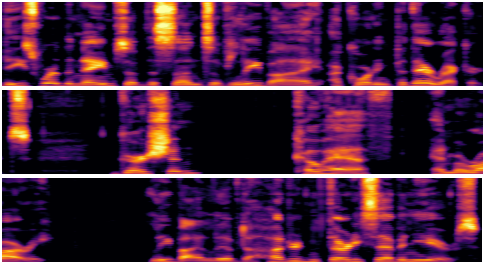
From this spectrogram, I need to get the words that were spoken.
These were the names of the sons of Levi according to their records Gershon, Kohath, and Merari. Levi lived a 137 years.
